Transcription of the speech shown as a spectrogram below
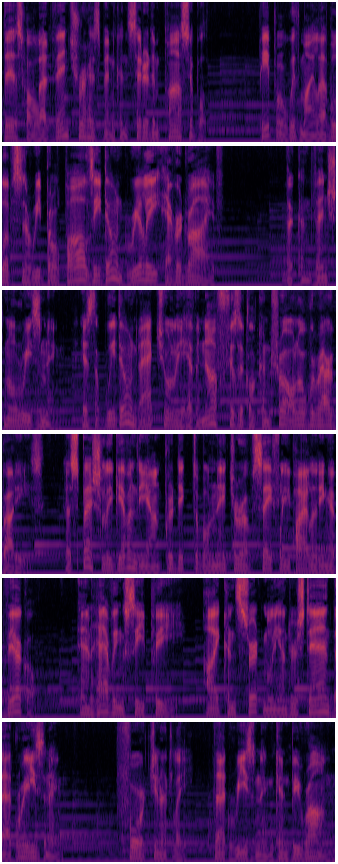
This whole adventure has been considered impossible. People with my level of cerebral palsy don't really ever drive. The conventional reasoning is that we don't actually have enough physical control over our bodies, especially given the unpredictable nature of safely piloting a vehicle. And having CP, I can certainly understand that reasoning. Fortunately, that reasoning can be wrong.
